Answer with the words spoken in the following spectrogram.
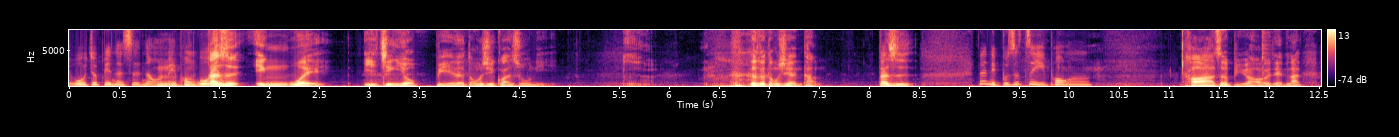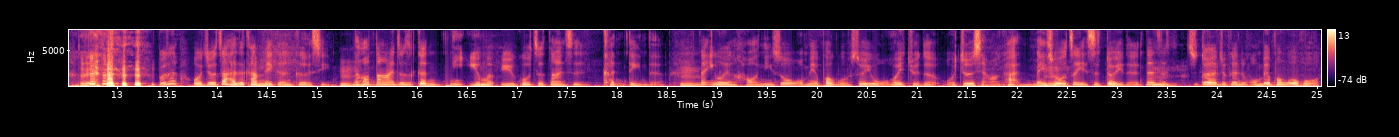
我就变成是那种嗯没碰过的？但是因为已经有别的东西灌输你，那个东西很烫，但是那你不是自己碰啊？好啊，这个比喻好像有点烂。对，不是，我觉得这还是看每个人个性。嗯然后当然就是跟你有没有遇过，这当然是肯定的。嗯但因为好，你说我没有碰过，所以我会觉得我就是想要看，没错，嗯这也是对的。但是对啊，就跟我没有碰过火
